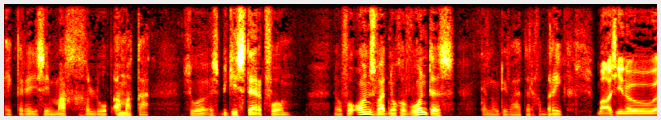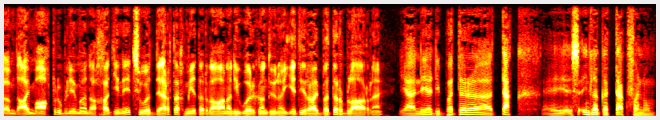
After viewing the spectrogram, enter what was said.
hy kry sy mag geloop aan mekaar. So is bietjie sterk vir hom. Nou vir ons wat nog gewoond is, kan nou die water gebruik. Maar as jy nou um, daai maagprobleme, dan gaan jy net so 30 meter na die oorkant toe, nou eet jy daai bitterblaar, né? Ja, nee, die bitter uh, tak, hy is eintlik 'n tak van hom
